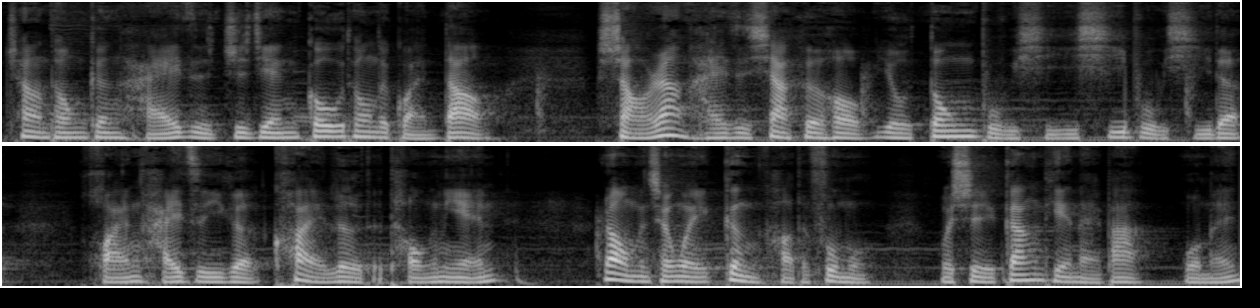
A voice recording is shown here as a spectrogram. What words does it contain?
畅通跟孩子之间沟通的管道，少让孩子下课后又东补习西补习的，还孩子一个快乐的童年，让我们成为更好的父母。我是钢铁奶爸，我们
